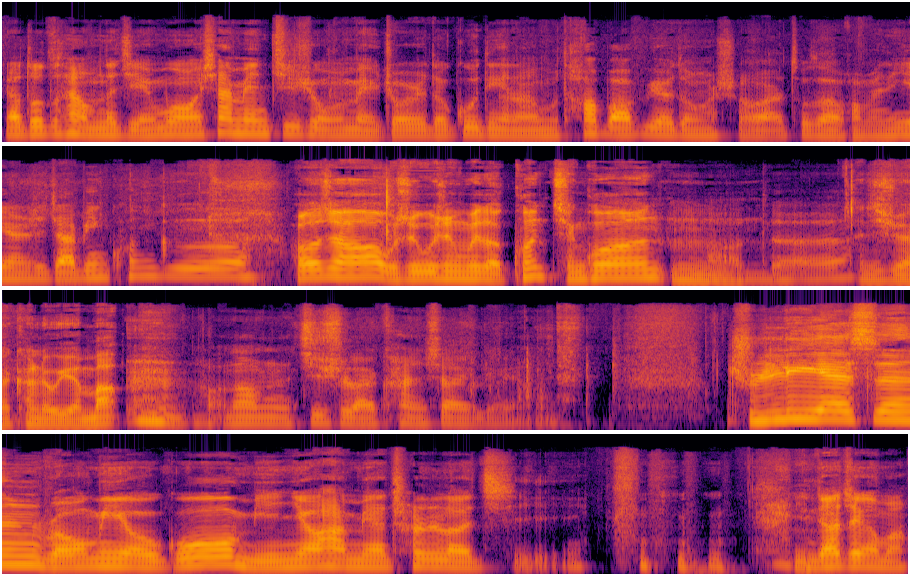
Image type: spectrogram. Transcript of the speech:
要多多参与我们的节目哦。下面继续我们每周日的固定栏目 Top of 悦动首尔。坐在我旁边的依然是嘉宾坤哥。Hello，大家好，我是卫生微的坤乾坤。嗯，好，的，那继续来看留言吧。好，那我们继续来看下一个留言。줄리엣은 로미오고 미녀하면 철러지。你知道这个吗？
